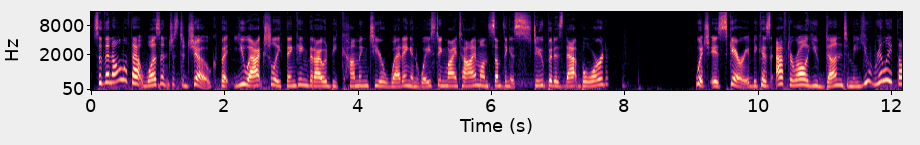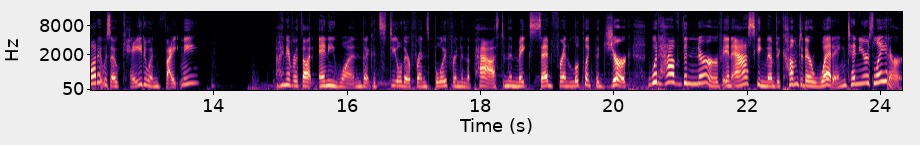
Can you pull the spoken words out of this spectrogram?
So then all of that wasn't just a joke, but you actually thinking that I would be coming to your wedding and wasting my time on something as stupid as that board? Which is scary because after all you'd done to me, you really thought it was okay to invite me? I never thought anyone that could steal their friend's boyfriend in the past and then make said friend look like the jerk would have the nerve in asking them to come to their wedding 10 years later.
